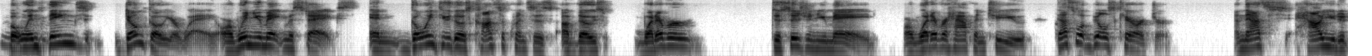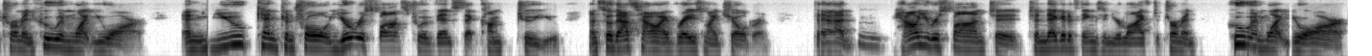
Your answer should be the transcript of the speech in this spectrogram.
But when things don't go your way or when you make mistakes and going through those consequences of those, whatever decision you made or whatever happened to you, that's what builds character. And that's how you determine who and what you are. And you can control your response to events that come to you. And so that's how I've raised my children that hmm. how you respond to to negative things in your life determine who and what you are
